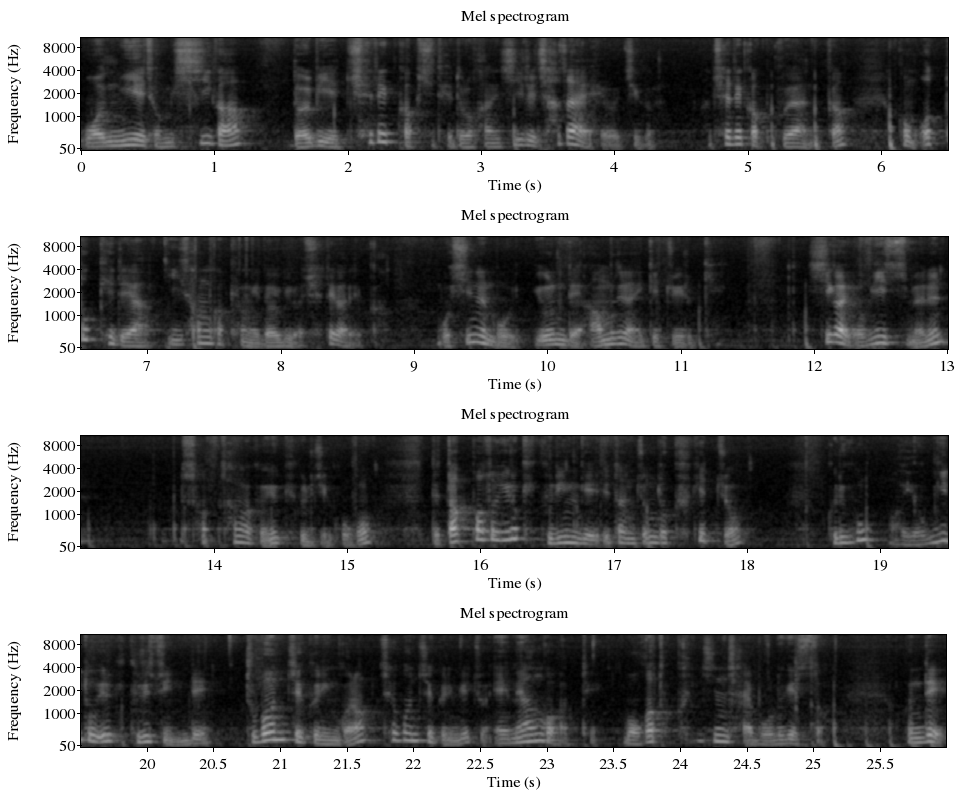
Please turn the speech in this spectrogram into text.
원 위의 점 C가 넓이의 최대값이 되도록 하는 C를 찾아야 해요. 지금 최대값 구해야 하니까? 그럼 어떻게 돼야 이 삼각형의 넓이가 최대가 될까? 뭐 C는 뭐 이런 데 아무 데나 있겠죠 이렇게. C가 여기 있으면은 서- 삼각형 이렇게 그려질 거고. 근데 딱 봐도 이렇게 그리는 게 일단 좀 더 크겠죠? 그리고 아, 여기도 이렇게 그릴 수 있는데 두 번째 그린 거랑 세 번째 그린 게 좀 애매한 것 같아. 뭐가 더 큰지는 잘 모르겠어. 근데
